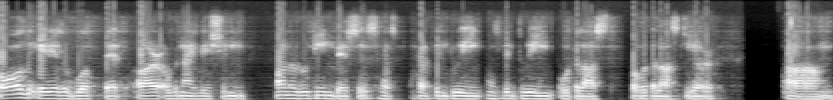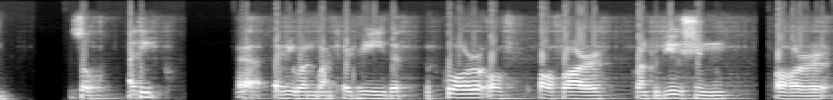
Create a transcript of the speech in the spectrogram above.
all the areas of work that our organization on a routine basis has have been doing has been doing over the last over the last year. Um, so I think uh, everyone might agree that the core of of our contribution or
